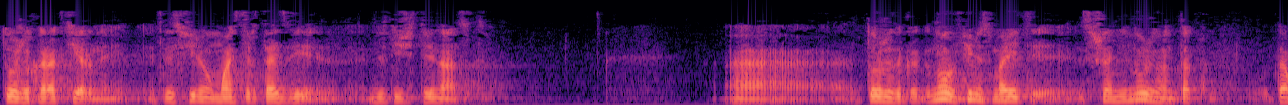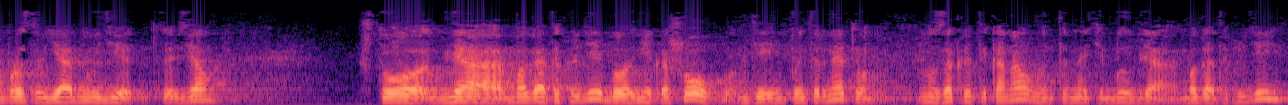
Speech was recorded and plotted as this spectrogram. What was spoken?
тоже характерный. Это из фильма «Мастер Тайзи» 2013. А, тоже, ну, фильм смотреть совершенно не нужно, так, там просто я одну идею взял, что для богатых людей было некое шоу, где им по интернету, ну, закрытый канал в интернете был для богатых людей,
